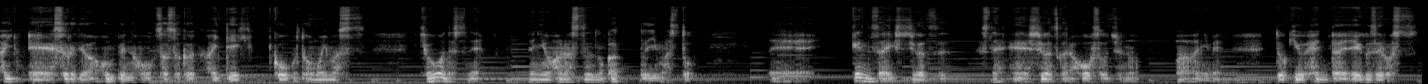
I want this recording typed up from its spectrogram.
はい、えーそれでは本編の方早速入っていこうと思います。今日はですね、何を話すのかと言いますと、えー現在7月ですね、えー7月から放送中の、まあ、アニメ、ド級変態エグゼロス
